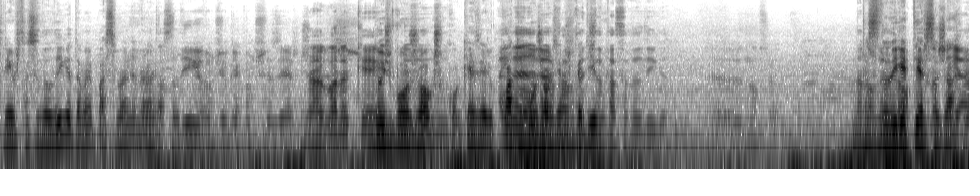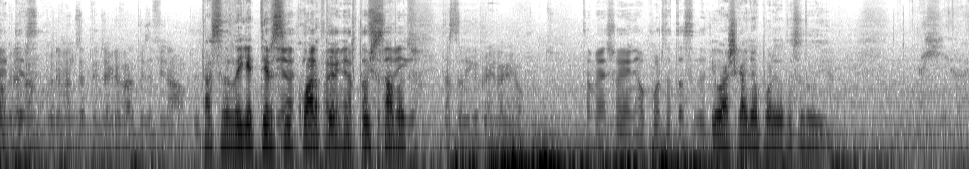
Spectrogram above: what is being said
Teremos taça da Liga também para a semana, não é? está-se a Liga, vamos ver o que é que vamos fazer. Já agora que é Dois bons que- jogos, qu- quer dizer, Ainda quatro bons jogos em perspectiva. da Taça da Liga. eh, não sei. Não, Taça não, da Liga é terça não, já. Não, gravamos, gravamos, podemos já gravar depois da final. Taça da Liga é terça Yeah, e quarta e a depois Taça da sábado. Taça da Liga para mim vai ganhar o Porto. Também acho que vai ganhar o Porto a Taça da Liga. Eu acho que ganha o Porto da Taça da Liga. Ai, ai,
